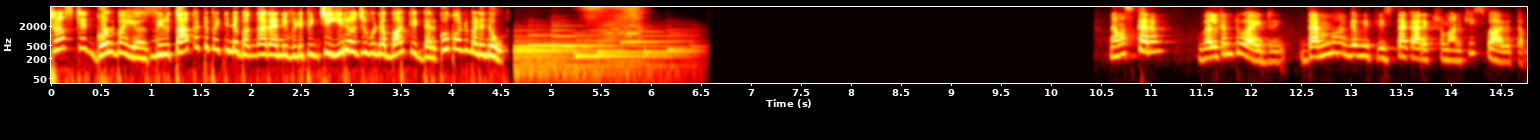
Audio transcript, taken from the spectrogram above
ట్రస్టెడ్ గోల్డ్ బయర్స్ మీరు తాకట్టు పెట్టిన బంగారాన్ని విడిపించి ఈ రోజు ఉన్న మార్కెట్ ధరకు కొనబడను. నమస్కారం. వెల్కమ్ టు ఐ డ్రీమ్ ధర్మ మార్గం విత్ విజిత కార్యక్రమానికి స్వాగతం.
